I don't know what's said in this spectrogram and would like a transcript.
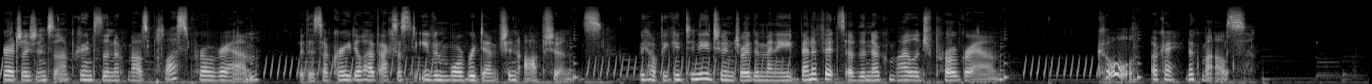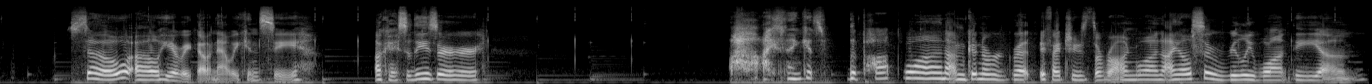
Congratulations on upgrading to the Nook Miles Plus program. With this upgrade, you'll have access to even more redemption options. We hope you continue to enjoy the many benefits of the Nook Mileage program. Cool. Okay, Nook Miles. So, oh, here we go. Now we can see. Okay, so these are think it's the pop one. I'm gonna regret if I choose the wrong one. I also really want the, um,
